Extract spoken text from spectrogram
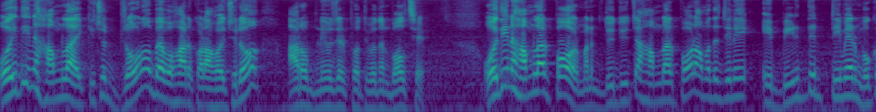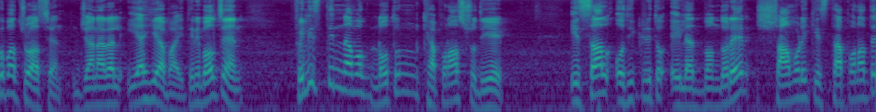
ওই দিন হামলায় কিছু ড্রোনও ব্যবহার করা হয়েছিল, আরব নিউজের প্রতিবেদন বলছে। ওই দিন হামলার পর মানে দুই দুইটা হামলার পর আমাদের যিনি এই বীরদের টিমের মুখপাত্র আছেন, জেনারেল ইয়াহিয়া ভাই, তিনি বলছেন, ফিলিস্তিন নামক নতুন ক্ষেপণাস্ত্র দিয়ে ইসাল অধিকৃত এইলাদ বন্দরের সামরিক স্থাপনাতে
